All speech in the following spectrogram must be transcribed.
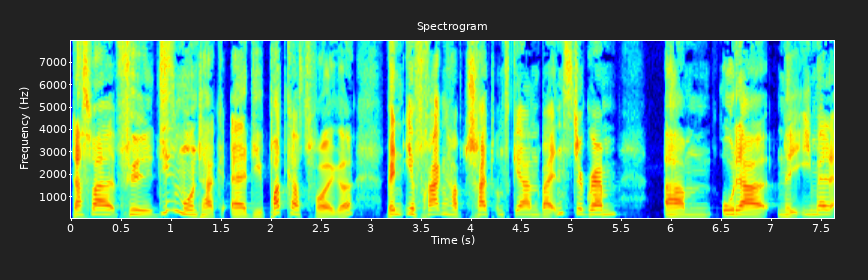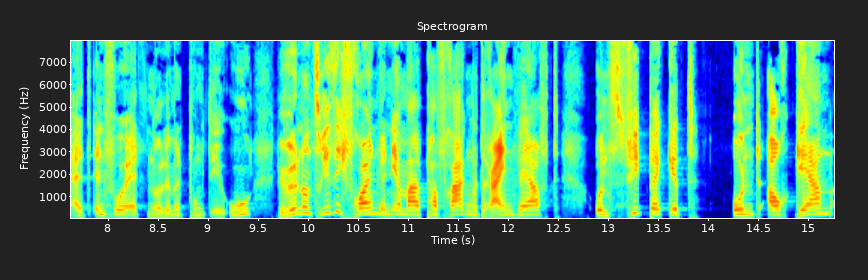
Das war für diesen Montag äh, die Podcast-Folge. Wenn ihr Fragen habt, schreibt uns gerne bei Instagram ähm, oder eine E-Mail at info at nolimit.eu. Wir würden uns riesig freuen, wenn ihr mal ein paar Fragen mit reinwerft, uns Feedback gibt und auch gern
